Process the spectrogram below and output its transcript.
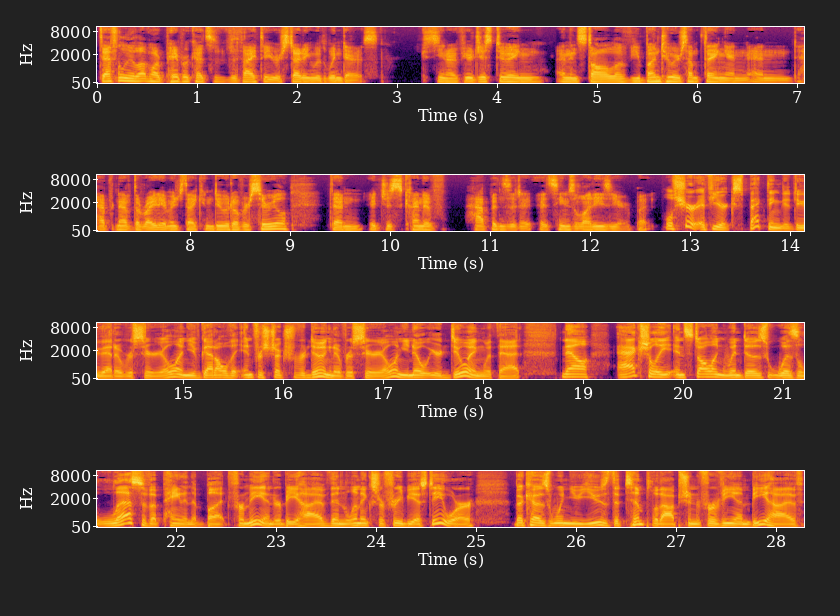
definitely a lot more paper cuts of the fact that you were starting with Windows. Because, you know, if you're just doing an install of Ubuntu or something and, and happen to have the right image that can do it over serial, then it just kind of happens it, it seems a lot easier. But well, sure, if you're expecting to do that over serial and you've got all the infrastructure for doing it over serial and you know what you're doing with that. Now, actually installing Windows was less of a pain in the butt for me under bhyve than Linux or FreeBSD were because when you use the template option for VM bhyve,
